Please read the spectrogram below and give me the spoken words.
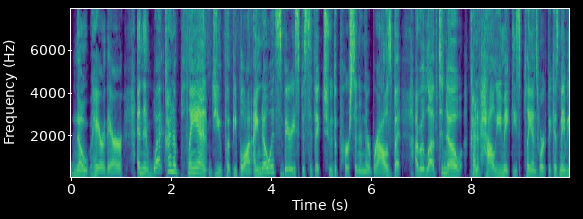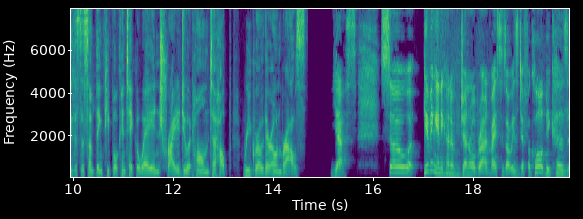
no hair there? And then what kind of plan do you put people on? I know it's very specific to the person and their brows but i would love to know kind of how you make these plans work because maybe this is something people can take away and try to do at home to help regrow their own brows Yes. So, giving any kind of general broad advice is always difficult because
